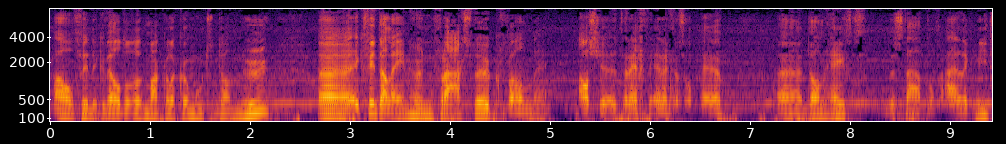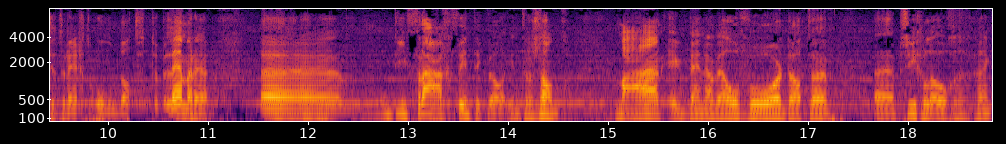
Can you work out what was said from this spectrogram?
Al vind ik wel dat het makkelijker moet dan nu. Ik vind alleen hun vraagstuk van als je het recht ergens op hebt, uh, dan heeft de staat toch eigenlijk niet het recht om dat te belemmeren. Uh, die vraag vind ik wel interessant. Maar ik ben er wel voor dat er uh, psychologen gaan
